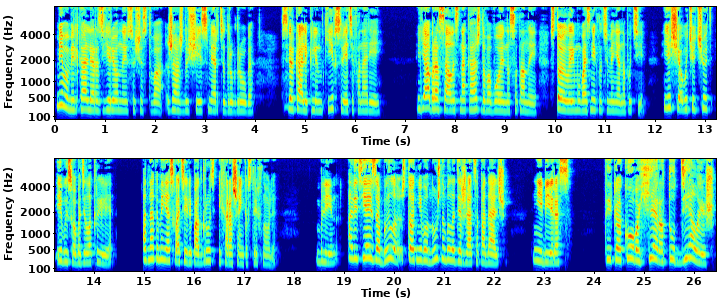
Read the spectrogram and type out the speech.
Мимо мелькали разъяренные существа, жаждущие смерти друг друга. Сверкали клинки в свете фонарей. Я бросалась на каждого воина сатаны, стоило ему возникнуть у меня на пути. Еще бы чуть-чуть и высвободила крылья. Однако меня схватили под грудь и хорошенько встряхнули. Блин, а ведь я и забыла, что от него нужно было держаться подальше. Нибирос. «Ты какого хера тут делаешь?»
